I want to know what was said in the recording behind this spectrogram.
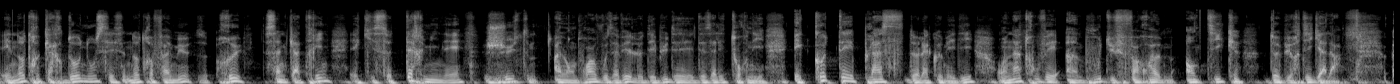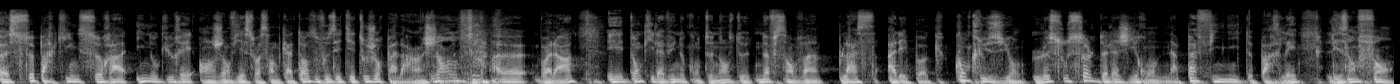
et notre cardo, nous, c'est notre fameuse rue Sainte-Catherine et qui se terminait juste à l'endroit où vous avez le début des, des allées Tourny. Et côté place de la Comédie, on a trouvé un bout du forum antique de Burdigala. Euh, ce parking sera inauguré en janvier 74. Vous étiez toujours pas là, hein, Charles Non, Euh, voilà. Et donc, il avait une contenance de 920 places à l'époque. Conclusion. Le sous-sol de la Gironde n'a pas fini de parler. Les enfants,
